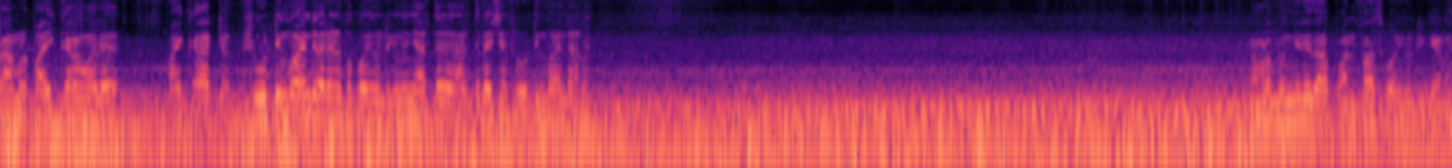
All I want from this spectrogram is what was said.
നമ്മൾ പൈക്കറ മുതൽ പൈക്കറ ഷൂട്ടിംഗ് പോയിന്റ് വരെയാണ് ഇപ്പോൾ പോയിക്കൊണ്ടിരിക്കുന്നത് ഇനി അടുത്ത അടുത്ത ലക്ഷ്യം ഷൂട്ടിംഗ് പോയിന്റ് ആണ് മുന്നിൽ ഇതാ പൊൻഫാസ് പോയിക്കൊണ്ടിരിക്കുകയാണ്.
